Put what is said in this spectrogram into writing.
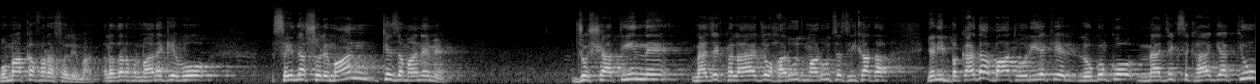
वो मा कफ़रा सुलेमान। अल्लाह ताला फरमा रहे हैं कि वो सैदना सुलेमान के ज़माने में जो शातीन ने मैजिक फैलाया, जो हारूद मारूद से सीखा था, यानी बाकायदा बात हो रही है कि लोगों को मैजिक सिखाया गया क्यों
